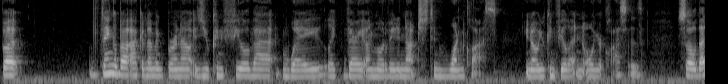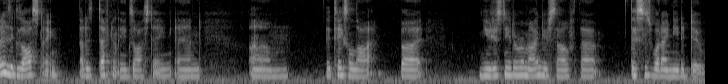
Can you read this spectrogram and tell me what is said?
But the thing about academic burnout is you can feel that way, like very unmotivated, not just in one class. You know, you can feel that in all your classes. So that is exhausting. That is definitely exhausting, and um, it takes a lot. But you just need to remind yourself that this is what I need to do.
